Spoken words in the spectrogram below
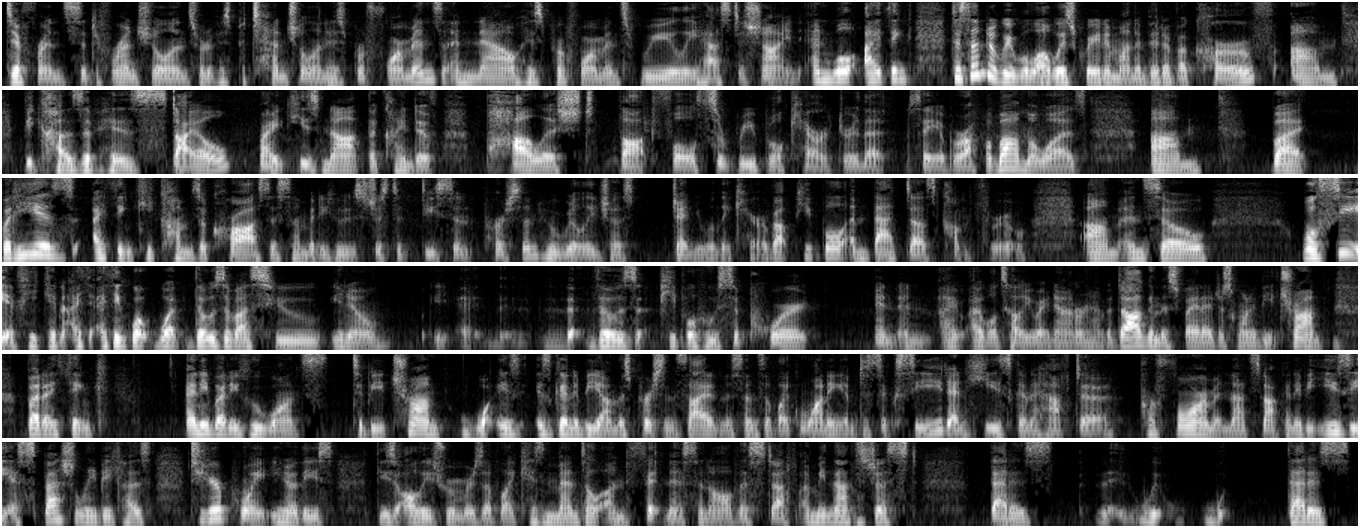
difference a differential in sort of his potential and his performance and now his performance really has to shine. And well i think to some degree we'll always grade him on a bit of a curve um, because of his style right? He's not the kind of polished thoughtful cerebral character that say a barack obama was. Um, but but he is i think he comes across as somebody who's just a decent person who really just genuinely care about people and that does come through um, and so we'll see if he can I, th- I, think what what those of us who you know th- those people who support and and I, I will tell you right now, I don't have a dog in this fight. I just want to beat Trump. But I think anybody who wants to beat Trump is is going to be on this person's side in the sense of like wanting him to succeed, and he's going to have to perform, and that's not going to be easy, especially because to your point, you know these these all these rumors of like his mental unfitness and all this stuff. I mean, that's just that is that is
